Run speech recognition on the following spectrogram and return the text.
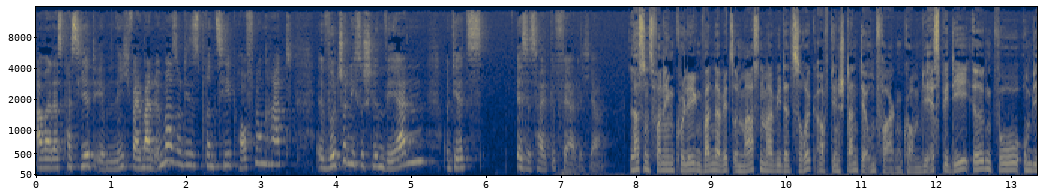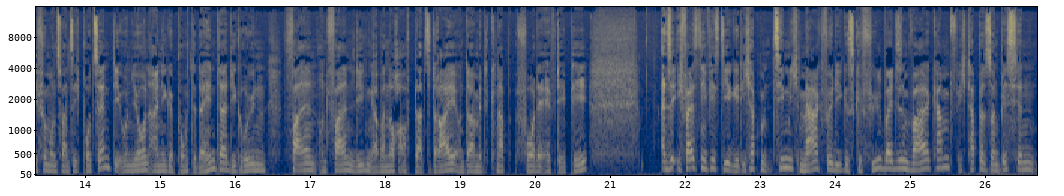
Aber das passiert eben nicht, weil man immer so dieses Prinzip Hoffnung hat, äh, wird schon nicht so schlimm werden. Und jetzt ist es halt gefährlich, ja. Lass uns von den Kollegen Wanderwitz und Maaßen mal wieder zurück auf den Stand der Umfragen kommen. Die SPD irgendwo um die 25 Prozent, die Union einige Punkte dahinter, die Grünen fallen und fallen, liegen aber noch auf Platz drei und damit knapp vor der FDP. Also ich weiß nicht, wie es dir geht. Ich habe ein ziemlich merkwürdiges Gefühl bei diesem Wahlkampf. Ich tappe so ein bisschen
